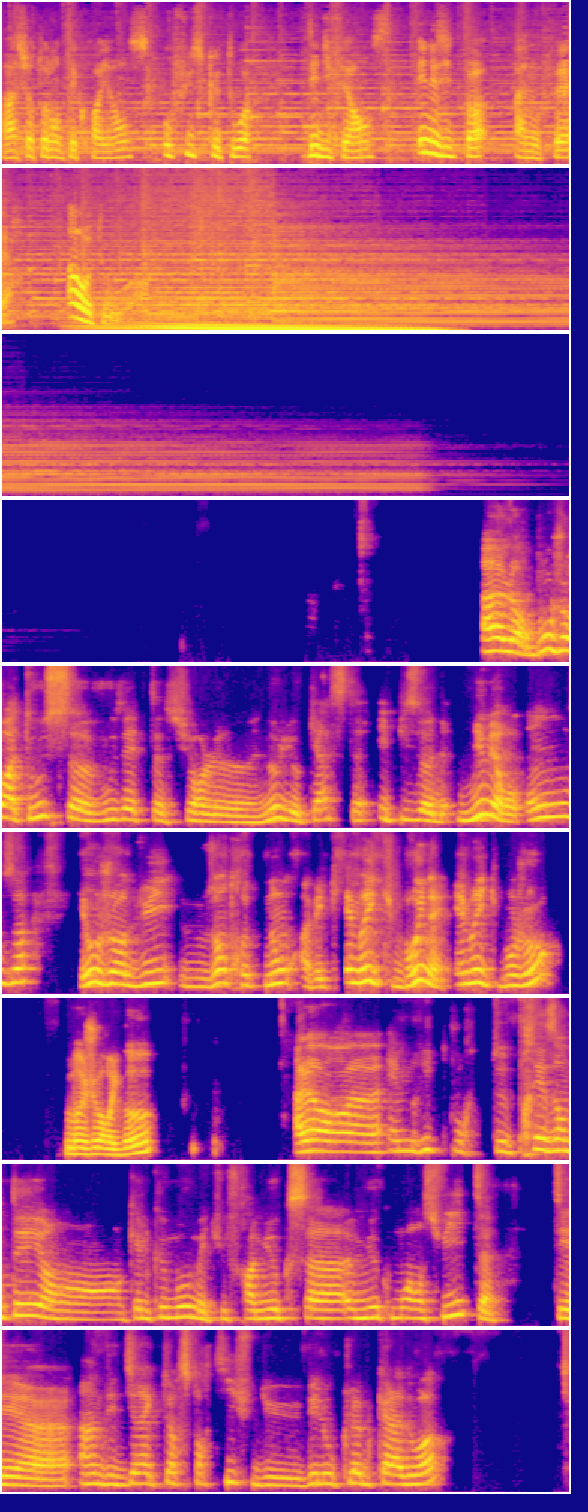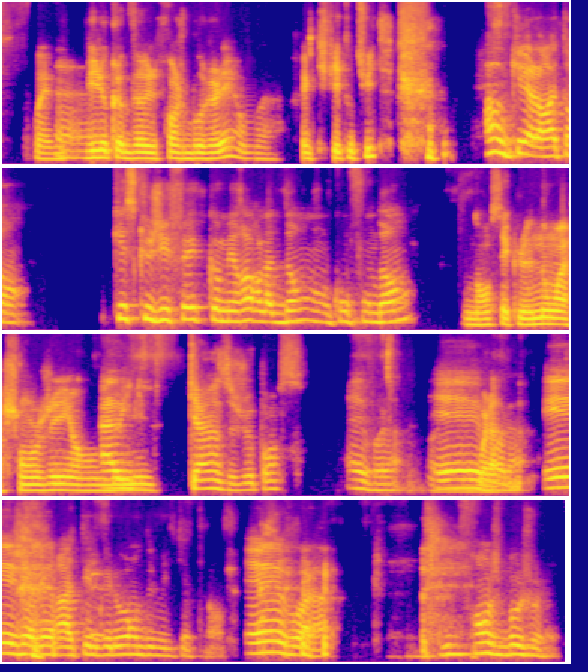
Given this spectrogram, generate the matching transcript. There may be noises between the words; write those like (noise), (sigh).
rassure-toi dans tes croyances, offusque-toi des différences et n'hésite pas à nous faire un retour. Alors, bonjour à tous, vous êtes sur le NolioCast, épisode numéro 11, et aujourd'hui, nous entretenons avec Émeric Brunet. Émeric, bonjour. Bonjour Hugo. Alors, euh, pour te présenter en quelques mots, mais tu feras mieux que ça, mieux que moi ensuite. Tu es euh, un des directeurs sportifs du Vélo Club Caladois. Ouais, euh, Vélo Club Franche-Beaujolais, on va rectifier tout de suite. ah, ok, alors attends. Qu'est-ce que j'ai fait comme erreur là-dedans en confondant? Non, c'est que le nom a changé en 2015, ah je pense. Et voilà. Et voilà. Et j'avais raté le vélo en 2014. Et voilà. (laughs) franche Beaujolais.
